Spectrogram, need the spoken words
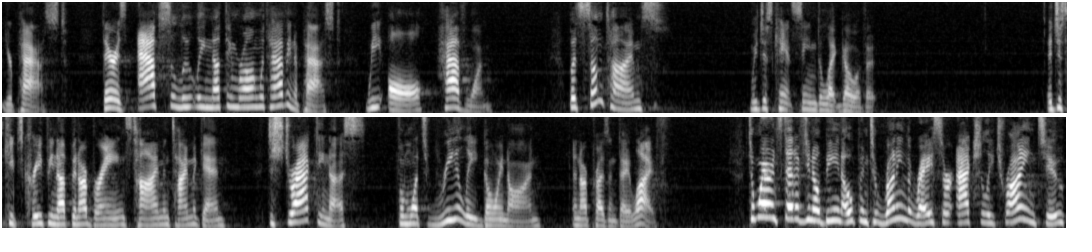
your past? There is absolutely nothing wrong with having a past. We all have one. But sometimes we just can't seem to let go of it. It just keeps creeping up in our brains time and time again, distracting us from what's really going on in our present day life. To where instead of, you know, being open to running the race or actually trying to,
